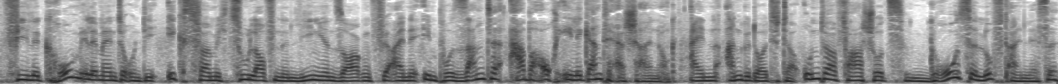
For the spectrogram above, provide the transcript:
Viele Chromelemente und die x-förmig zulaufenden Linien sorgen für eine imposante, aber auch elegante Erscheinung. Ein angedeuteter Unterfahrschutz, große Lufteinlässe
